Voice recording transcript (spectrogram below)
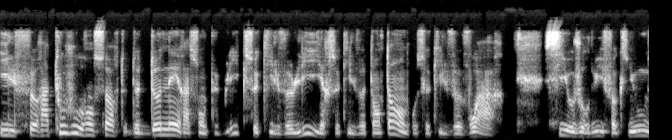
il fera toujours en sorte de donner à son public ce qu'il veut lire, ce qu'il veut entendre ou ce qu'il veut voir. Si aujourd'hui Fox News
